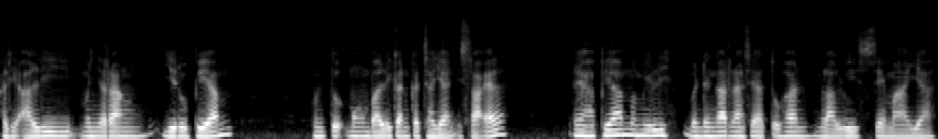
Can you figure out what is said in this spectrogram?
Alih-alih menyerang Yerobeam untuk mengembalikan kejayaan Israel, Rehabeam memilih mendengar nasihat Tuhan melalui Semaya.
